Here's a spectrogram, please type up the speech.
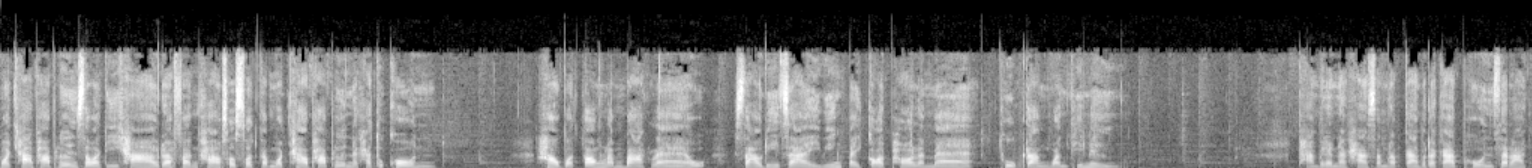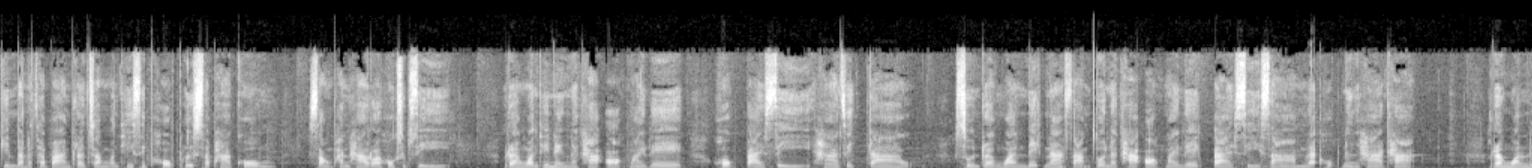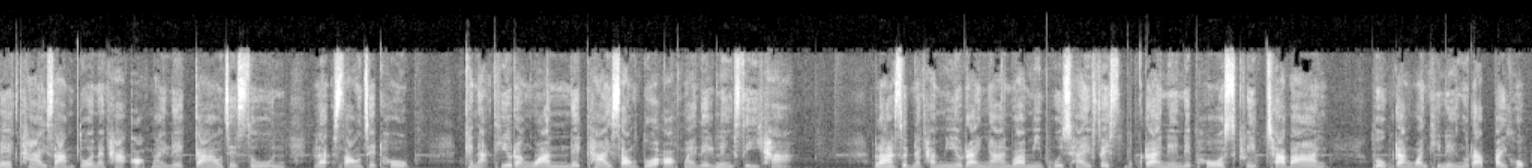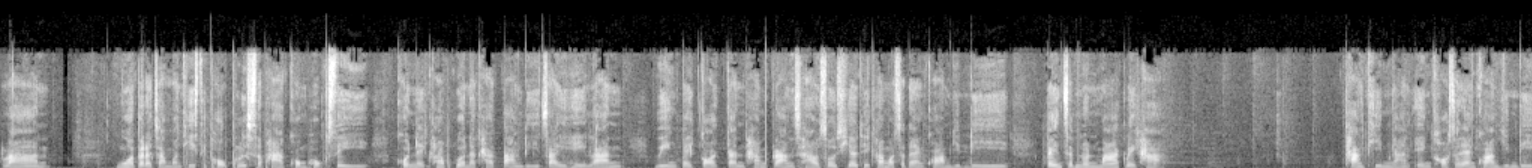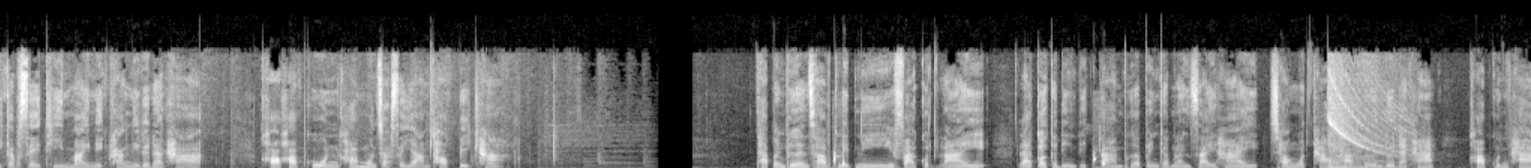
มดข่าวพาเพลินสวัสดีค่ะ รับฟังข่าวสดๆ กับมดข่าวพาเพลินนะคะทุกคนเฮาบอต้องลำบากแล้ว สาวดีใจวิ่งไปกอดพ่อและแม่ ถูกรางวัลที่หนึ่งผ่านไปแล้วนะคะสำหรับการประกาศผลสลากกินแบ่งรัฐบาลประจำวันที่ 16 พฤษภาคม 2564 รางวัลที่ 1 นะคะ ออกหมายเลข 684579 ส่วนรางวัลเลขหน้า 3 ตัวนะคะ ออกหมายเลข 843 และ 615 ค่ะ รางวัลเลขท้าย 3 ตัวนะคะ ออกหมายเลข 970 และ 276 ขณะที่รางวัลเลขท้าย 2 ตัวออกหมายเลข 14 ค่ะ ล่าสุดนะคะมีรายงานว่ามีผู้ใช้ Facebook รายหนึ่งได้โพสต์คลิปชาวบ้าน ถูกรางวัลที่ 1 รับไป 6 ล้านงวดประจำวันที่ 16 พฤษภาคม 64 คนในครอบครัวนะคะต่างดีใจเฮลั่น วิ่งไปกอดกันท่ามกลางชาวโซเชียลที่เข้ามาแสดงความยินดี เป็นจำนวนมากเลยค่ะ ทางทีมงานเองขอแสดงความยินดีกับเศรษฐีใหม่ในครั้งนี้ด้วยนะคะ ขอขอบคุณข้อมูลจากสยามท็อปปิกค่ะ ถ้าเพื่อนๆชอบคลิปนี้ฝากกดไลค์และกดกระดิ่งติดตามเพื่อเป็นกำลังใจให้ช่องมดข่าวพาเพลินด้วยนะคะ ขอบคุณค่ะ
